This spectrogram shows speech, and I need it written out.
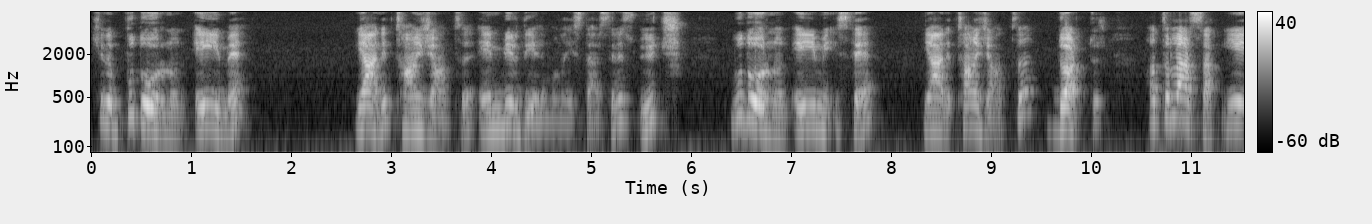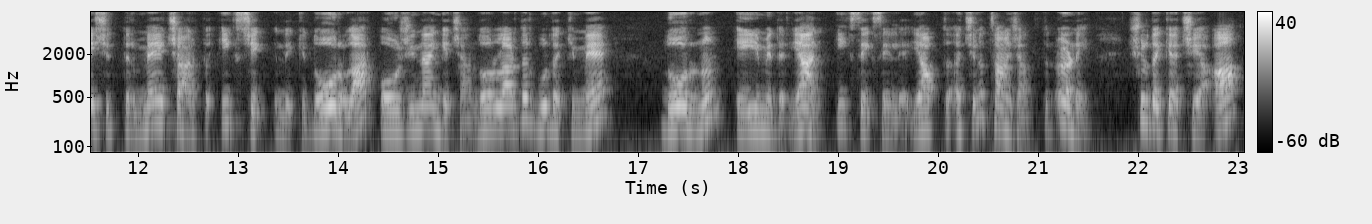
şimdi bu doğrunun eğimi yani tanjantı m1 diyelim ona isterseniz 3. Bu doğrunun eğimi ise yani tanjantı 4'tür. Hatırlarsak y eşittir m çarpı x şeklindeki doğrular orijinden geçen doğrulardır. Buradaki m doğrunun eğimidir. Yani x ekseniyle yaptığı açının tanjantıdır. Örneğin şuradaki açıya a,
